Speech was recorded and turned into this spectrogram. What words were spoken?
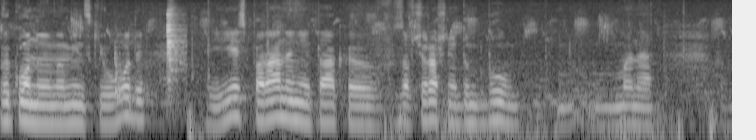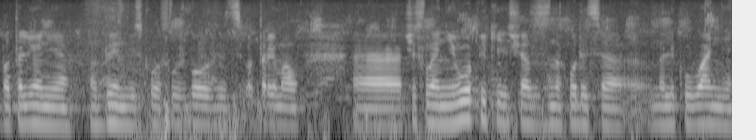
виконуємо мінські угоди. Є поранені, так. е, За вчорашню добу в мене В батальйоні один військовослужбовець отримав е, численні опіки, зараз знаходиться е, на лікуванні.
